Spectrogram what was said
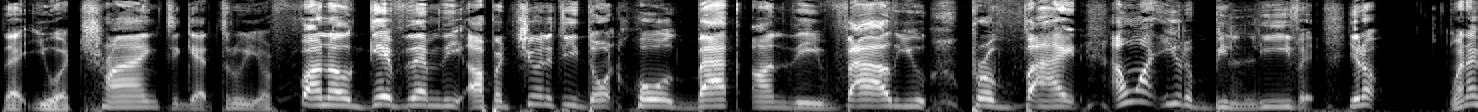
that you are trying to get through your funnel, give them the opportunity. Don't hold back on the value. Provide. I want you to believe it. You know, when I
